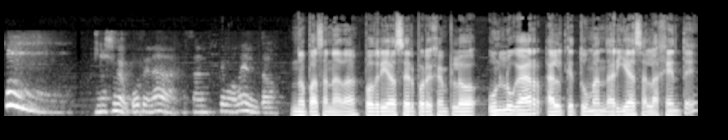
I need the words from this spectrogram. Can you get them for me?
Uh, no se me ocurre nada, ¿en qué momento? No pasa nada. Podría ser, por ejemplo, un lugar al que tú mandarías a la gente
